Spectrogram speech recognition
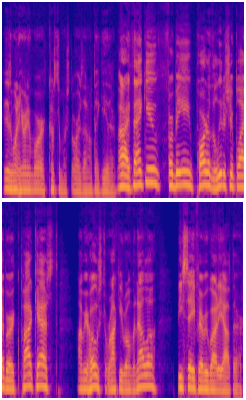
he doesn't want to hear any more customer stories, I don't think either. All right. Thank you for being part of the Leadership Library podcast. I'm your host, Rocky Romanella. Be safe, everybody out there.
